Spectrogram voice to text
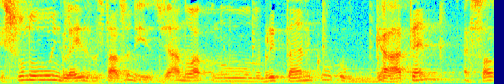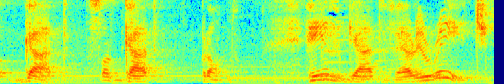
Isso no inglês nos Estados Unidos. Já no, no, no britânico, o gotten é só got. Só got, pronto. He's got very rich.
